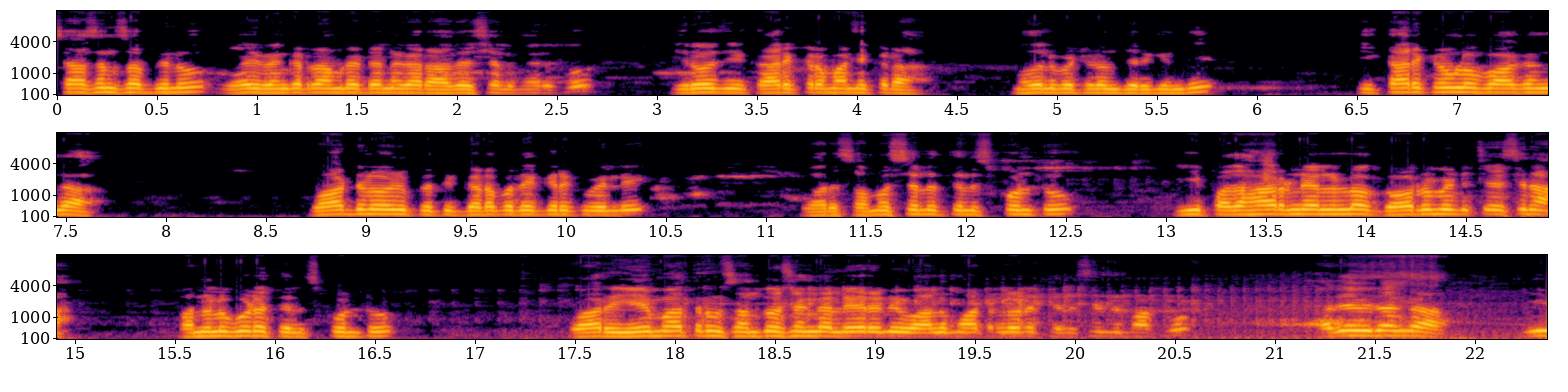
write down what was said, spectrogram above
శాసనసభ్యులు వై వెంకటరామరెడ్డి అన్న గారి ఆదేశాల మేరకు ఈరోజు ఈ కార్యక్రమాన్ని ఇక్కడ మొదలుపెట్టడం జరిగింది. ఈ కార్యక్రమంలో భాగంగా వార్డులోని ప్రతి గడప దగ్గరికి వెళ్ళి వారి సమస్యలు తెలుసుకుంటూ ఈ పదహారు నెలల్లో గవర్నమెంట్ చేసిన పనులు కూడా తెలుసుకుంటూ వారు ఏమాత్రం సంతోషంగా లేరని వాళ్ళ మాటల్లోనే తెలిసింది మాకు. అదేవిధంగా ఈ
